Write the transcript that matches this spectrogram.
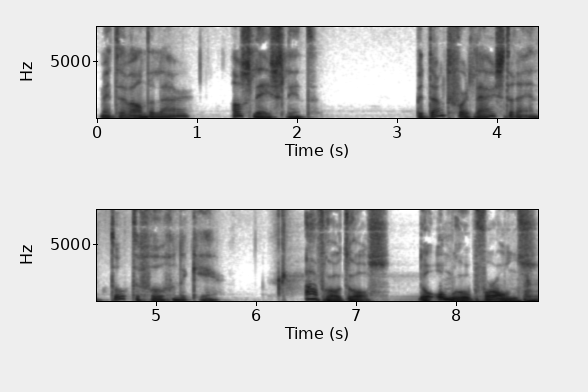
Met de wandelaar als leeslint. Bedankt voor het luisteren en tot de volgende keer. Afro Tros, de omroep voor ons.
